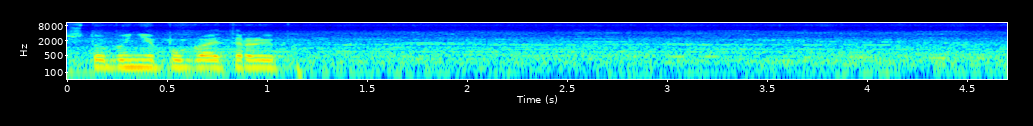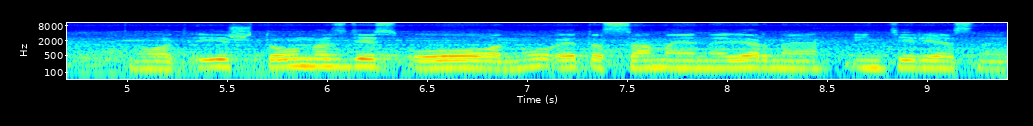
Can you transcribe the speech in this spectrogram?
Чтобы не пугать рыб. Вот, и что у нас здесь? О, ну это самое, наверное, интересное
